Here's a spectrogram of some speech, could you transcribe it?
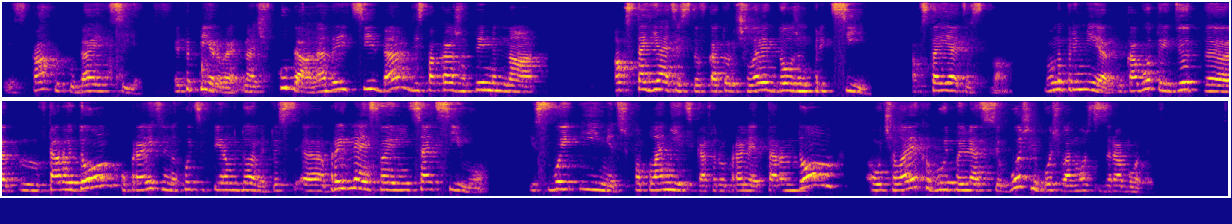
то есть как и куда идти. Это первое, значит, куда надо идти, да, здесь покажут именно обстоятельства, в которые человек должен прийти, обстоятельства. Ну, например, у кого-то идет э, второй дом, управитель находится в первом доме, то есть э, проявляя свою инициативу и свой имидж по планете, который управляет вторым домом, у человека будет появляться все больше и больше возможностей заработать.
